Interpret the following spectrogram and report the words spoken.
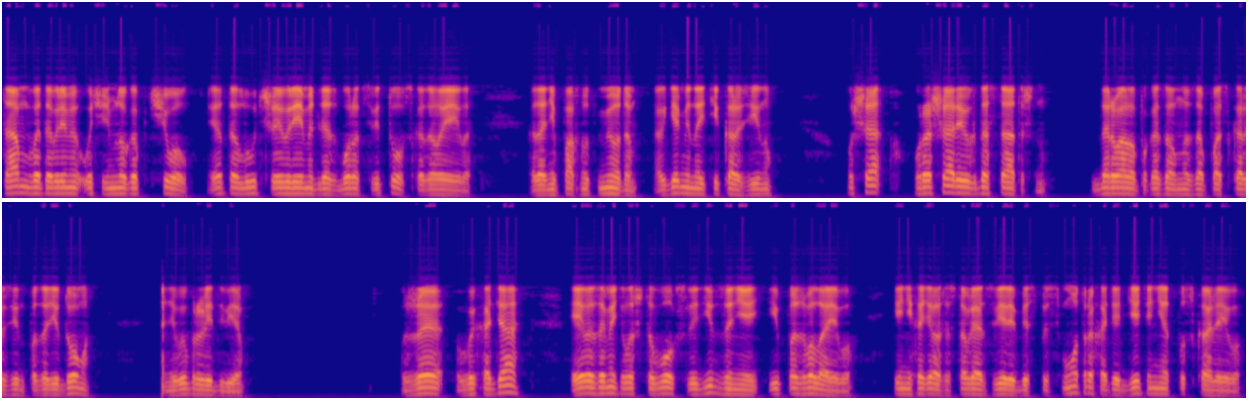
«Там в это время очень много пчел. Это лучшее время для сбора цветов», — сказала Эйла, «когда они пахнут медом. А где мне найти корзину?» «У, ша... у Рошарио их достаточно». Дорвало показал на запас корзин позади дома. Они выбрали две. Уже выходя, Эйла заметила, что волк следит за ней, и позвала его и не хотелось оставлять зверя без присмотра, хотя дети не отпускали его.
